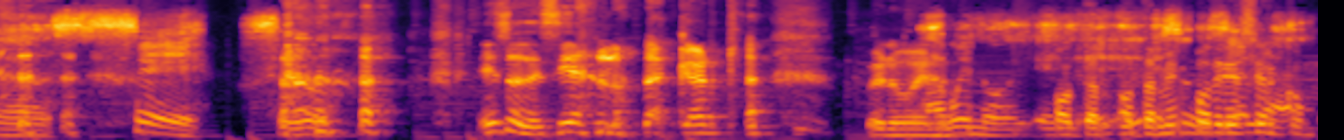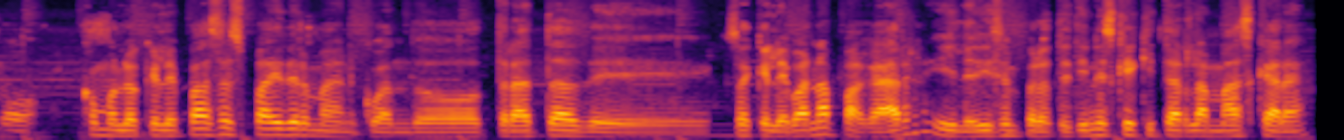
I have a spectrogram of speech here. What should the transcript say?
Ah, sí, sí. Eso decía ¿no? la carta. Pero bueno. Ah, bueno. eh, o, ta- eh, o también podría ser la- como, como lo que le pasa a Spider-Man cuando trata de. O sea, que le van a pagar y le dicen, pero te tienes que quitar la máscara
